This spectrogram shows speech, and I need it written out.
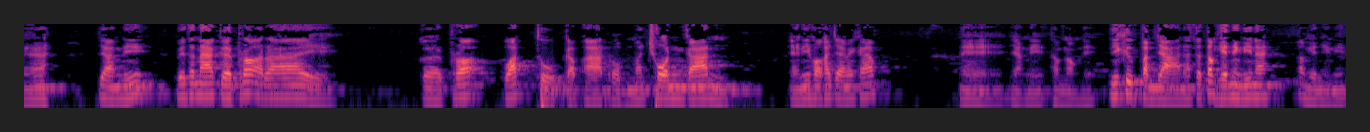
นะอย่างนี้เวทนาเกิดเพราะอะไร เกิดเพราะวัตถุกับอารมณ์มาชนกัน อย่างนี้พอเข้าใจไหมครับนี่อย่างนี้ทำนองนี้ นี่คือปัญญานะแต่ต้องเห็นอย่างนี้นะต้องเห็นอย่างนี้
